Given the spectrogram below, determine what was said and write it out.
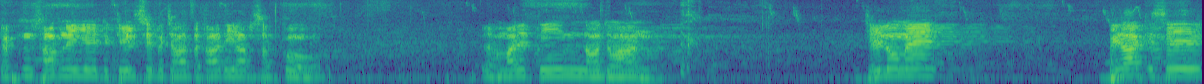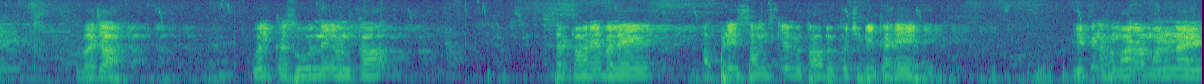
कैप्टन साहब ने ये डिटेल से बचा, बता दिया आप सबको कि हमारे तीन नौजवान जेलों में बिना किसी वजह, कोई कसूर नहीं उनका सरकारें भले अपनी समझ के मुताबिक कुछ भी कहें, लेकिन हमारा मानना है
